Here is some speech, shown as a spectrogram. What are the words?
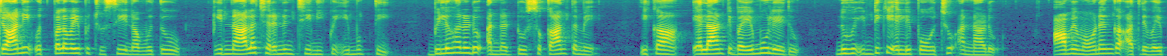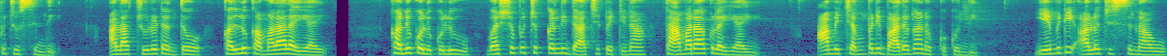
జానీ ఉత్పల వైపు చూసి నవ్వుతూ ఇన్నాళ్ళ చెర నుంచి నీకు విముక్తి బిలువనుడు అన్నట్టు సుఖాంతమే. ఇక ఎలాంటి భయమూ లేదు. నువ్వు ఇంటికి వెళ్ళిపోవచ్చు అన్నాడు. ఆమె మౌనంగా అతడి వైపు చూసింది. అలా చూడటంతో కళ్ళు కమలాలయ్యాయి. కనుకొలుకులు వర్షపు చుక్కల్ని దాచిపెట్టిన తామరాకులయ్యాయి. ఆమె చెంపని బాధగా నొక్కుకుంది. ఏమిటి ఆలోచిస్తున్నావు?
